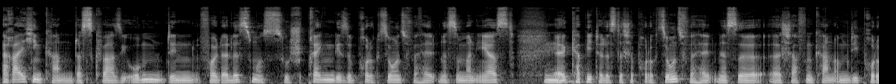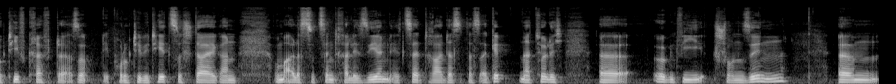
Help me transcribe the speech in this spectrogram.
erreichen kann, dass quasi um den Feudalismus zu sprengen, diese Produktion Produktionsverhältnisse man erst mhm. äh, kapitalistische Produktionsverhältnisse äh, schaffen kann, um die Produktivkräfte, also die Produktivität zu steigern, um alles zu zentralisieren etc. Das, das ergibt natürlich äh, irgendwie schon Sinn. Ähm,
